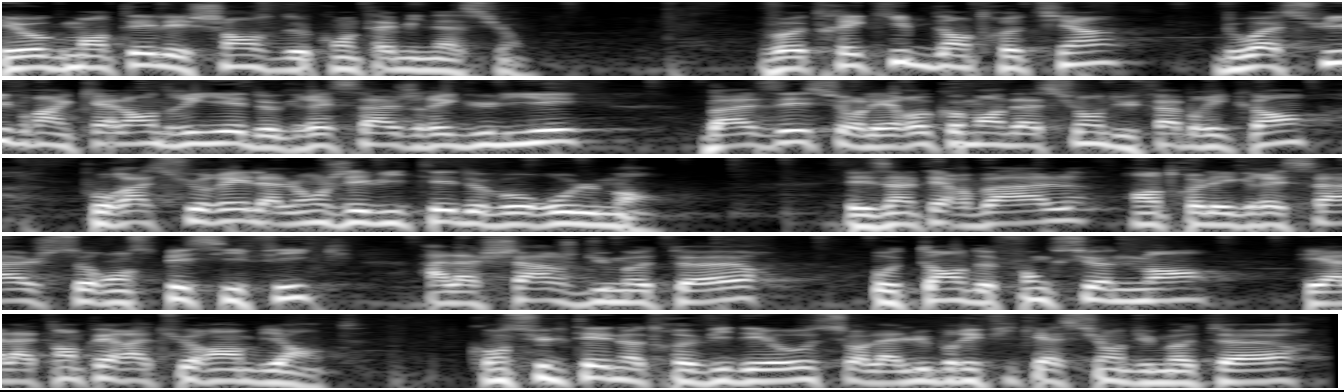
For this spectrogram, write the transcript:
et augmenter les chances de contamination. Votre équipe d'entretien doit suivre un calendrier de graissage régulier basé sur les recommandations du fabricant pour assurer la longévité de vos roulements. Les intervalles entre les graissages seront spécifiques à la charge du moteur, au temps de fonctionnement et à la température ambiante. Consultez notre vidéo sur la lubrification du moteur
